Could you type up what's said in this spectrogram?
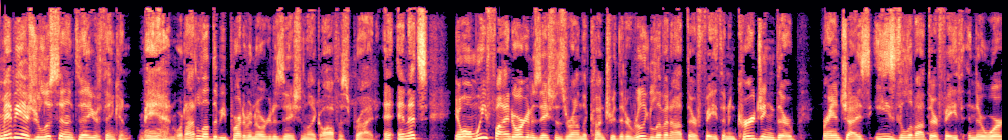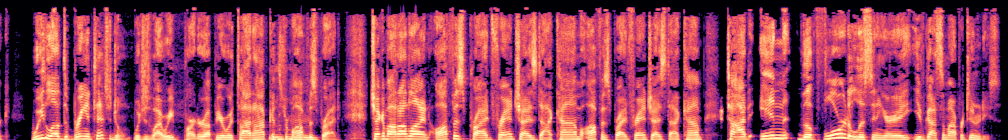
and maybe as you're listening today, you're thinking, man, would I'd love to be part of an organization like Office Pride? And, and, that's, you know, when we find organizations around the country that are really living out their faith and encouraging their franchisees to live out their faith in their work, we love to bring attention to them, which is why we partner up here with Todd Hopkins mm-hmm. from Office Pride. Check them out online, officepridefranchise.com, officepridefranchise.com. Todd, in the Florida listening area, you've got some opportunities.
